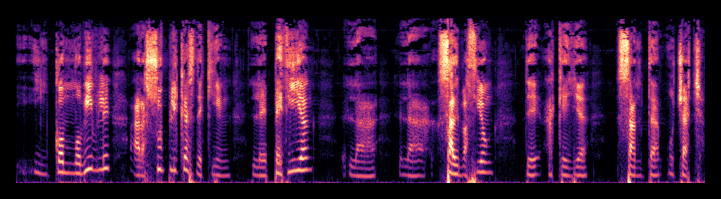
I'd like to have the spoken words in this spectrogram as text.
inconmovible a las súplicas de quien le pedían la la salvación de aquella santa muchacha.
